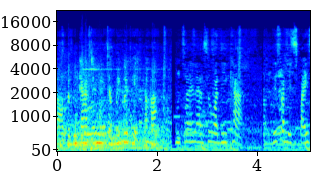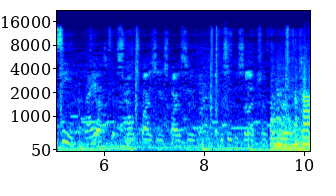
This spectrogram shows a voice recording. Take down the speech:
ปาปริก้าที่นี่จะไม่ค่อยเผ็ดนะคะ Thailand สวัสดีค่ะ This one is spicy right Yes, it's smoked spicy, spicy. And this is the selection. ลองดูนะคะ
